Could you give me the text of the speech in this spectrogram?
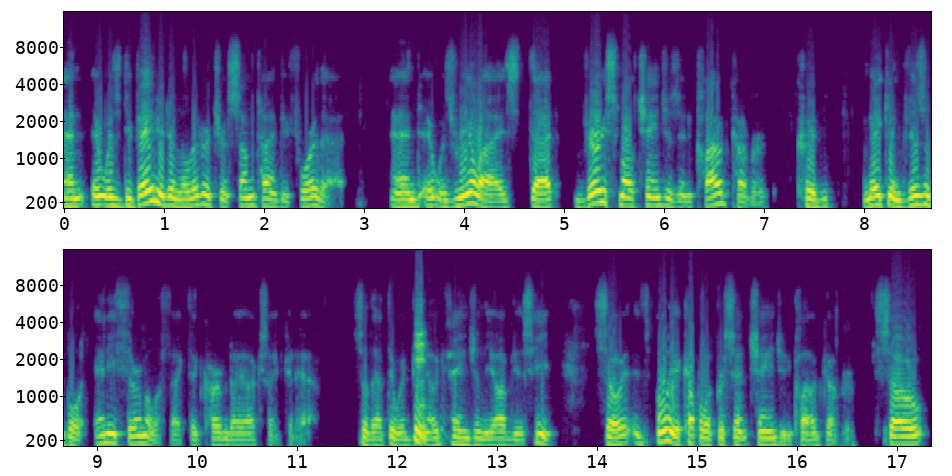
And it was debated in the literature sometime before that. And it was realized that very small changes in cloud cover could make invisible any thermal effect that carbon dioxide could have, so that there would be no change in the obvious heat. So it's only a couple of percent change in cloud cover. So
